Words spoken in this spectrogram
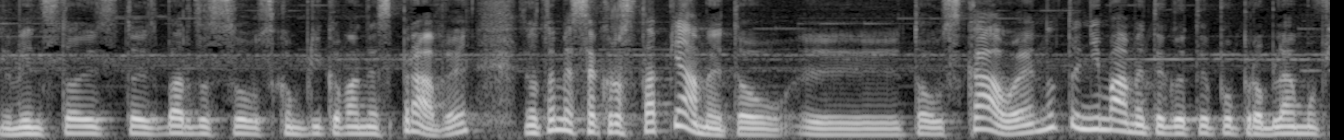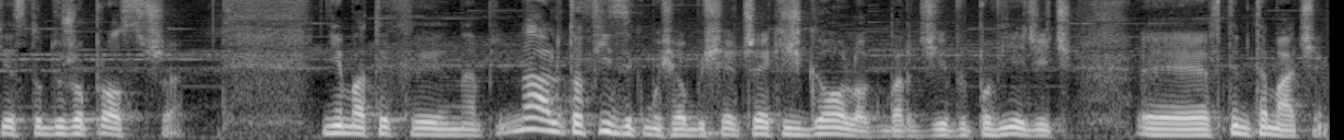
Więc to jest, to jest bardzo są skomplikowane sprawy. Natomiast jak roztapiamy tą, y, tą skałę, no to nie mamy tego typu problemów, jest to dużo prostsze. Nie ma tych y, No ale to fizyk musiałby się, czy jakiś geolog bardziej wypowiedzieć y, w tym temacie.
